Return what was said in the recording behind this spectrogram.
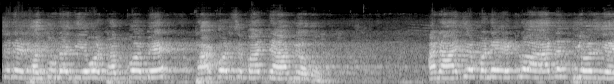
થતું નથી એવો ઠપકો મેં ઠાકોર સમાજને આપ્યો હતો. અને આજે મને એટલો આનંદ થયો છે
